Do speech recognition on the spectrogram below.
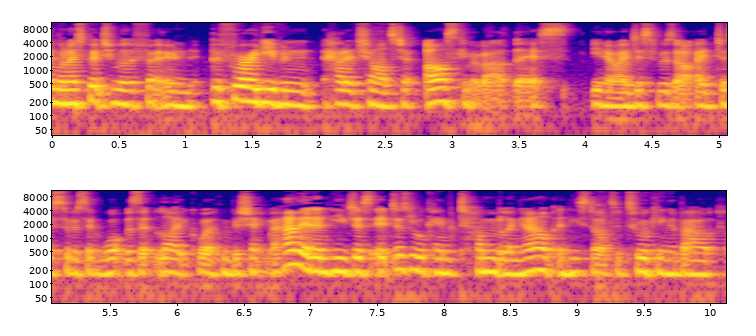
And when I spoke to him on the phone, before I'd even had a chance to ask him about this, you know, I just was, I just sort of said, what was it like working for Sheikh Mohammed? And he just, it just all came tumbling out. And he started talking about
